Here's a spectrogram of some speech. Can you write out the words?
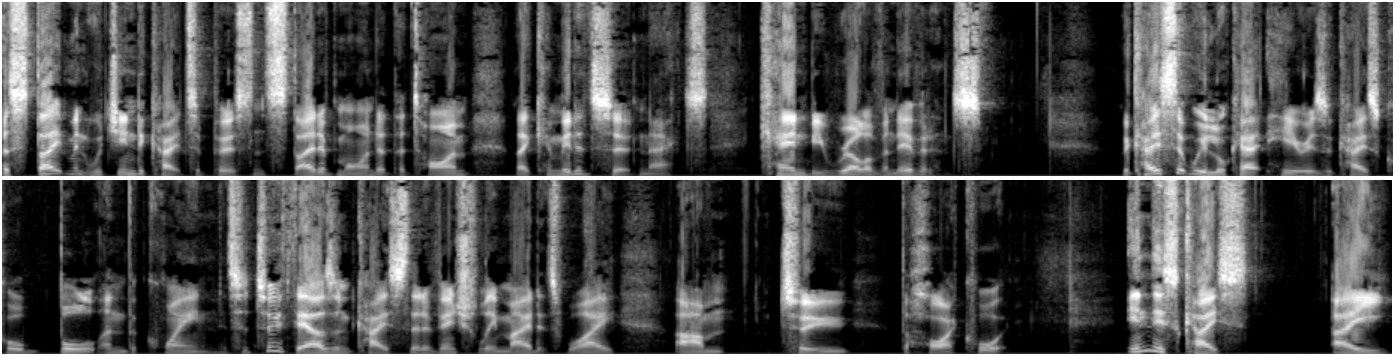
A statement which indicates a person's state of mind at the time they committed certain acts can be relevant evidence. The case that we look at here is a case called Bull and the Queen. It's a 2000 case that eventually made its way um, to the High Court. In this case, a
